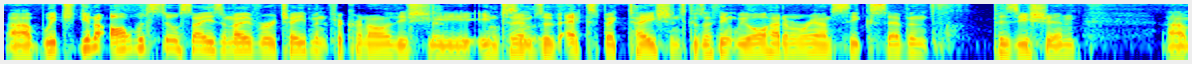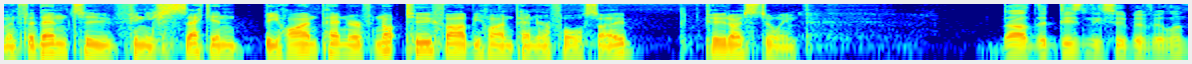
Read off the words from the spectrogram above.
uh, which you know I would still say is an overachievement for Cronulla this Yeah, year in terms of expectations because I think we all had them around sixth, seventh position. Um, and for them to finish second behind Penrith, not too far behind Penrith, also, kudos to him. Oh, the Disney supervillain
